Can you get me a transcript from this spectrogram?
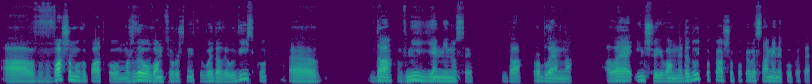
А в вашому випадку, можливо, вам цю рушницю видали у війську. Е, да, в ній є мінуси. Да, проблемна. Але іншої вам не дадуть поки що, поки ви самі не купите.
